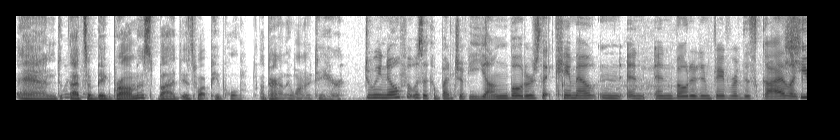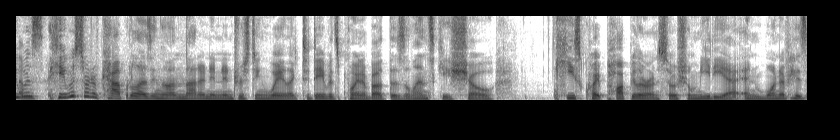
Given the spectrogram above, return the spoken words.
And that's a big promise, but it's what people apparently wanted to hear. Do we know if it was like a bunch of young voters that came out and, and, and voted in favor of this guy? Like he um, was he was sort of capitalizing on that in an interesting way. Like to David's point about the Zelensky show, he's quite popular on social media, and one of his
